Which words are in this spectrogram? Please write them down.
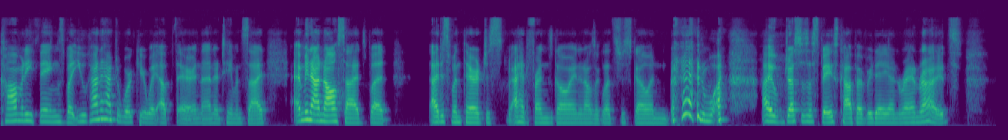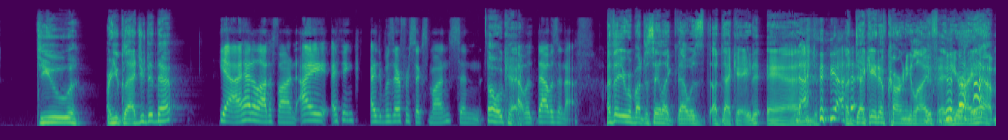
comedy things, but you kind of have to work your way up there in the entertainment side. I mean, on all sides, but I just went there. Just I had friends going, and I was like, let's just go and and I dressed as a space cop every day and ran rides. Do you are you glad you did that? Yeah, I had a lot of fun. I I think I was there for six months, and Oh, okay. that was that was enough. I thought you were about to say like that was a decade and yeah. a decade of carny life, and here I am.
